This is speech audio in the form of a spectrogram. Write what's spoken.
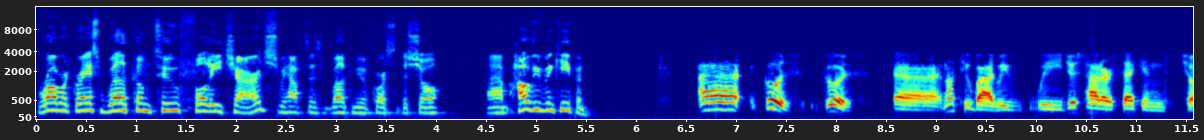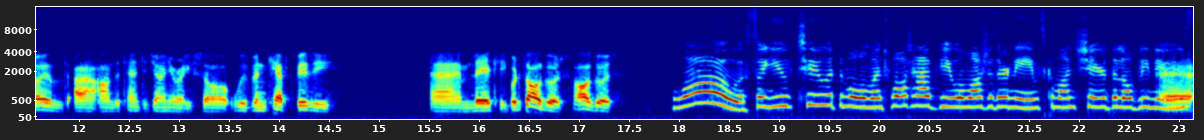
Robert Grace, welcome to Fully Charged. We have to welcome you, of course, to the show. Um, how have you been keeping? Uh, good, good. Uh, not too bad. We we just had our second child uh, on the 10th of January, so we've been kept busy um, lately. But it's all good, all good. Wow! So you've two at the moment. What have you, and what are their names? Come on, share the lovely news. Uh,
